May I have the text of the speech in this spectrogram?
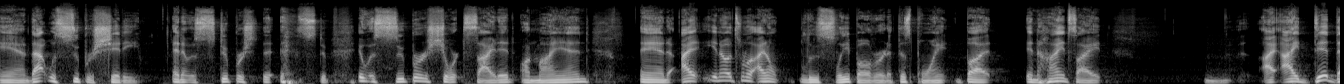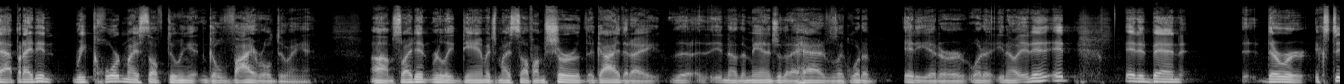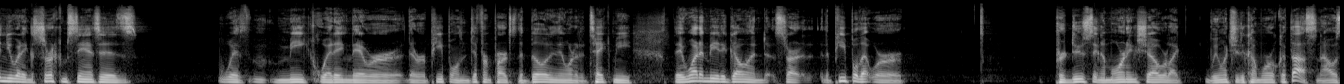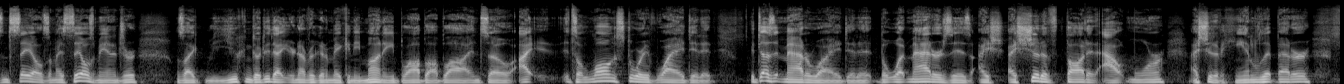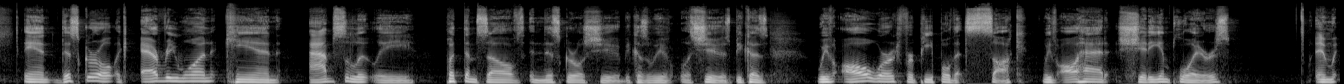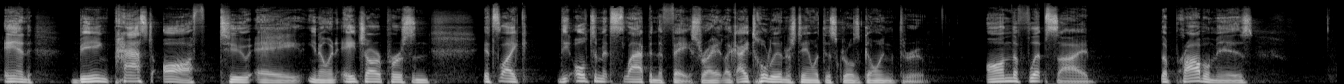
And that was super shitty. And it was super, stupid. It was super short sighted on my end and I, you know, it's one of I don't lose sleep over it at this point, but in hindsight, I, I did that, but I didn't record myself doing it and go viral doing it. Um, so I didn't really damage myself. I'm sure the guy that I, the, you know, the manager that I had was like, what a idiot or what a, you know, it, it, it, had been, there were extenuating circumstances with me quitting. They were, there were people in different parts of the building. They wanted to take me, they wanted me to go and start the people that were producing a morning show were like, we want you to come work with us. And I was in sales, and my sales manager was like, you can go do that. You're never going to make any money, blah, blah, blah. And so I, it's a long story of why I did it. It doesn't matter why I did it, but what matters is I, sh- I should have thought it out more. I should have handled it better. And this girl, like everyone can absolutely put themselves in this girl's shoe because we've well, shoes because we've all worked for people that suck. We've all had shitty employers and and being passed off to a you know an HR person, it's like the ultimate slap in the face, right? Like I totally understand what this girl's going through. On the flip side, the problem is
